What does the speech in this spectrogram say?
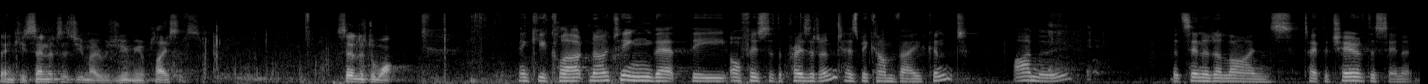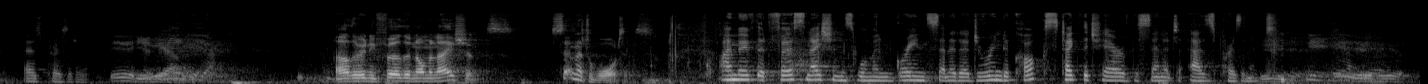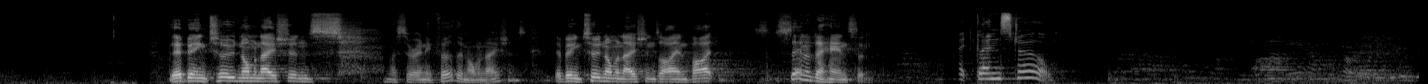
Thank you, Senators. You may resume your places. Senator Wong. Thank you, Clerk. Noting that the office of the President has become vacant, I move that Senator Lyons take the chair of the Senate as President. Are there any further nominations? Senator Waters. I move that First Nations woman Green Senator Dorinda Cox take the chair of the Senate as President. There being two nominations, unless there are any further nominations, there being two nominations, I invite Senator Hanson. At Glenn Stirl.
